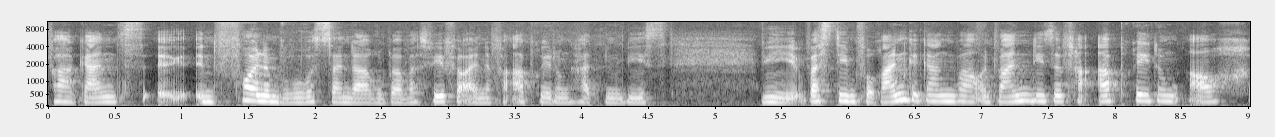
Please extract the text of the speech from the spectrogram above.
war ganz äh, in vollem Bewusstsein darüber, was wir für eine Verabredung hatten, wie es, wie, was dem vorangegangen war und wann diese Verabredung auch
